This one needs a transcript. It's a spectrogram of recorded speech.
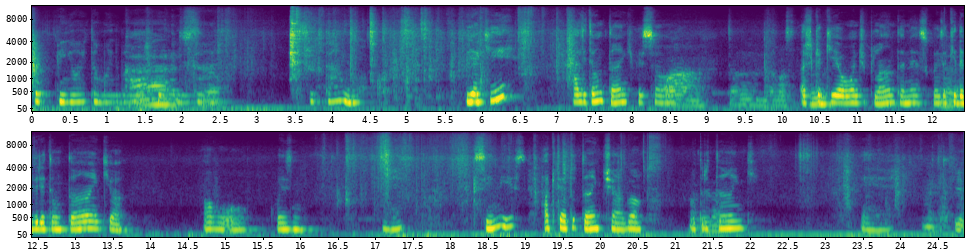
Cupim, olha o tamanho do bagulho Cara de cupim, cara. Você tá louco. E aqui? Ali tem um tanque, pessoal. Ó, tem um negócio Acho que aqui é onde planta, né? As coisas. É. Aqui deveria ter um tanque, ó. Ó, o coisinho. Né? Sinistro. Aqui tem outro tanque, Thiago, ó. Outro verdade. tanque. É. Vamos entrar aqui?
